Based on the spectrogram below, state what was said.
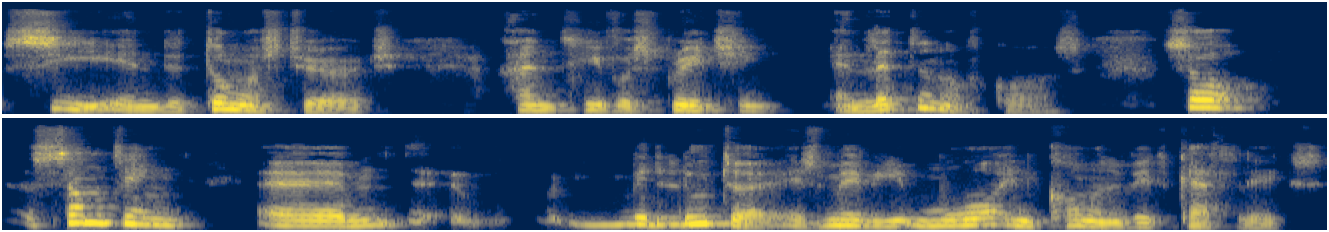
see in the Thomas Church, and he was preaching in Latin, of course. So, something um, with Luther is maybe more in common with Catholics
